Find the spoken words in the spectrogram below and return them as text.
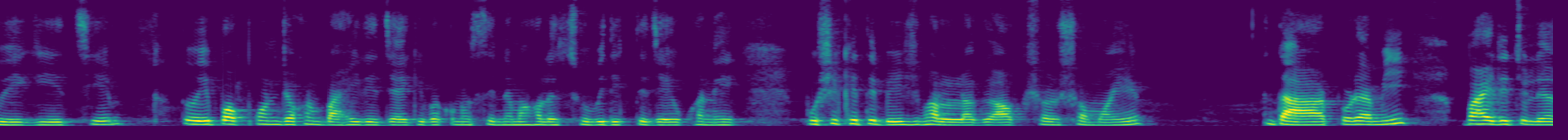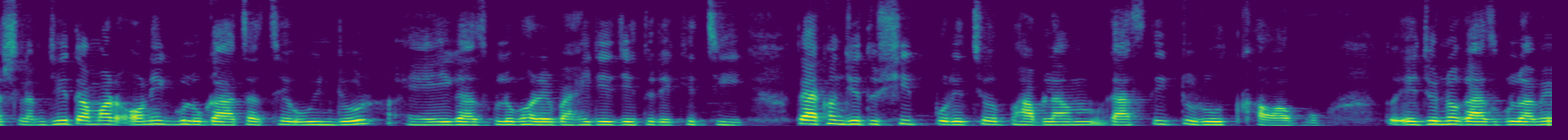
হয়ে গিয়েছে। তো এই পপকর্ন যখন বাহিরে যায় কিংবা কোনো সিনেমা হলে ছবি দেখতে যাই, ওখানে বসে খেতে বেশ ভালো লাগে অবসর সময়ে। তারপরে আমি বাইরে চলে আসলাম। যেহেতু আমার অনেকগুলো গাছ আছে উইন্ডোর, এই গাছগুলো ঘরের বাইরে যেহেতু রেখেছি, তো এখন যেহেতু শীত পড়েছে, ভাবলাম গাছকে একটু রোদ খাওয়াবো। তো এই জন্য গাছগুলো আমি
